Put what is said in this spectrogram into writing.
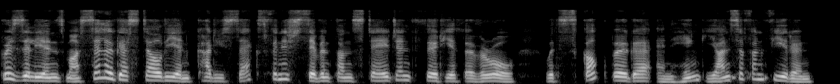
Brazilians Marcelo Gastaldi and Cadu Sachs finished seventh on stage and 30th overall, with Skalkberger and Henk Janse van Vieren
